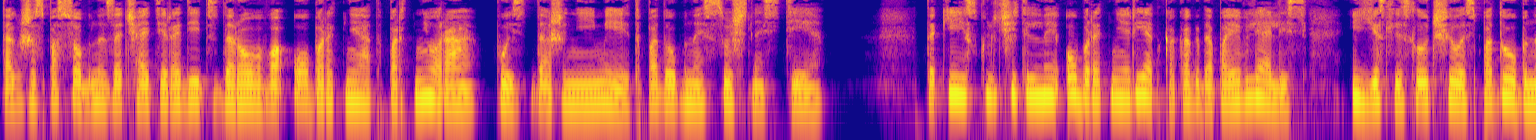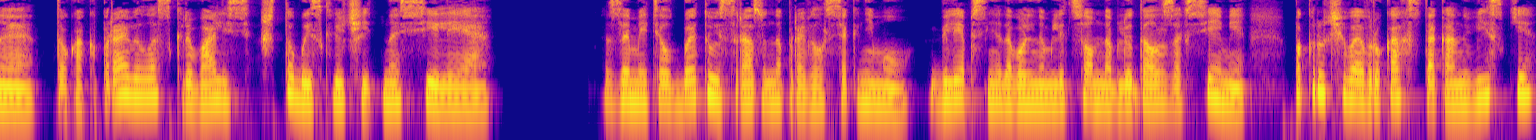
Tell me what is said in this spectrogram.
также способны зачать и родить здорового оборотня от партнера, пусть даже не имеет подобной сущности. Такие исключительные оборотни редко когда появлялись, и если случилось подобное, то, как правило, скрывались, чтобы исключить насилие. Заметил Бету и сразу направился к нему. Глеб с недовольным лицом наблюдал за всеми, покручивая в руках стакан виски,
